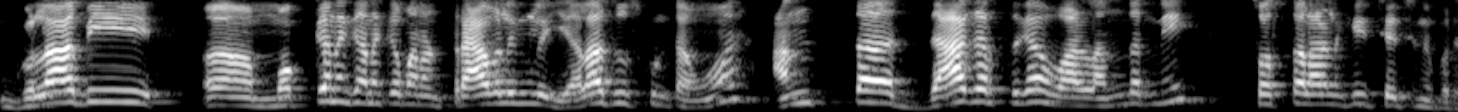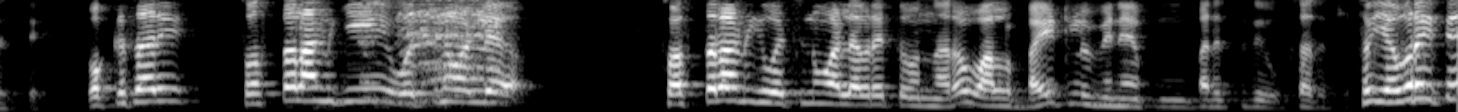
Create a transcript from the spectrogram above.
గులాబీ మొక్కను కనుక మనం ట్రావెలింగ్లో ఎలా చూసుకుంటామో అంత జాగ్రత్తగా వాళ్ళందరినీ స్వస్థలానికి చేర్చిన పరిస్థితి. ఒక్కసారి స్వస్థలానికి వచ్చిన వాళ్ళే స్వస్థలానికి వచ్చిన వాళ్ళు ఎవరైతే ఉన్నారో వాళ్ళ బయటలు వినే పరిస్థితి ఒకసారి సో ఎవరైతే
